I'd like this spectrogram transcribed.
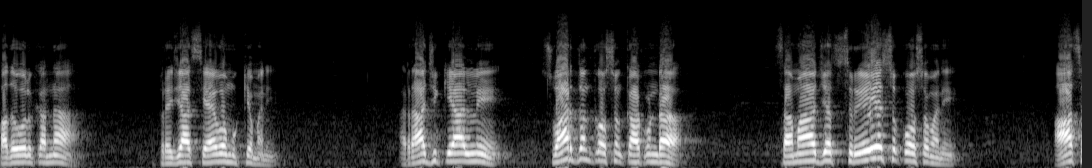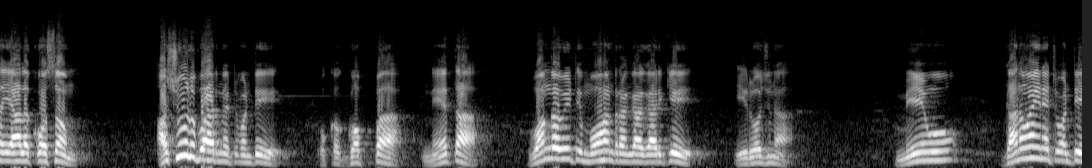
పదవుల కన్నా ప్రజాసేవ ముఖ్యమని. రాజకీయాల్ని స్వార్థం కోసం కాకుండా సమాజ శ్రేయస్సు కోసమని ఆశయాల కోసం అశూలు బారినటువంటి ఒక గొప్ప నేత వంగవీటి మోహన్ రంగా గారికి ఈ రోజున మేము ఘనమైనటువంటి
